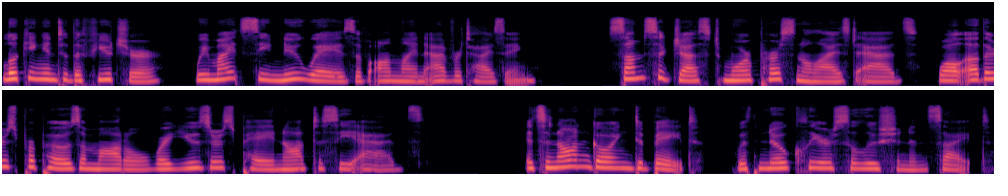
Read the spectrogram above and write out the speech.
Looking into the future, we might see new ways of online advertising. Some suggest more personalized ads, while others propose a model where users pay not to see ads. It's an ongoing debate with no clear solution in sight.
